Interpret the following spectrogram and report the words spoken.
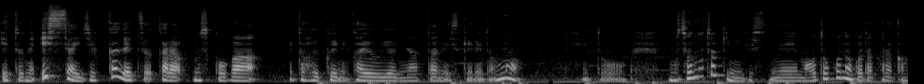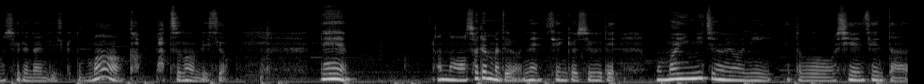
えっとね、1歳10ヶ月から息子が、えっと、保育園に通うようになったんですけれども、えっと、もうその時にですね、まあ、男の子だからかもしれないんですけどまあ活発なんですよ。であのそれまではね選挙中でもう毎日のように、えっと、支援センター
